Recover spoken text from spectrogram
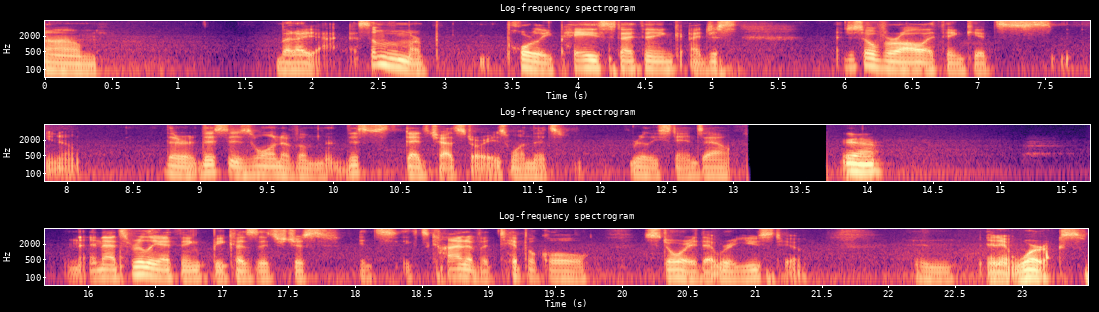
um, but I some of them are poorly paced. I think I just just overall I think it's you know there this is one of them. This Deadshot story is one that's really stands out, Yeah. and, and that's really I think because it's just it's it's kind of a typical story that we're used to, and and it works.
